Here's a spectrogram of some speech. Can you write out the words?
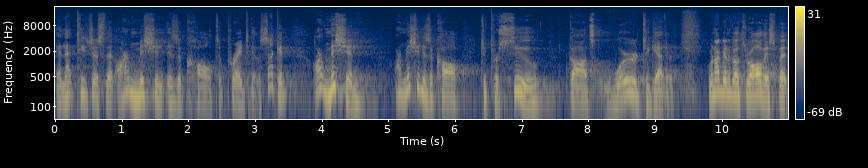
and that teaches us that our mission is a call to pray together. Second, our mission, our mission is a call to pursue God's word together. We're not going to go through all this, but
